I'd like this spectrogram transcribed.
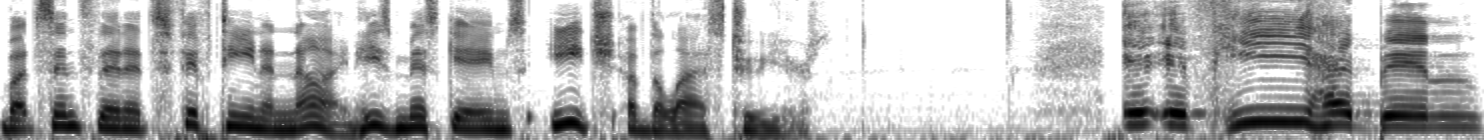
But since then, it's 15 and 9. He's missed games each of the last two years. if he had been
